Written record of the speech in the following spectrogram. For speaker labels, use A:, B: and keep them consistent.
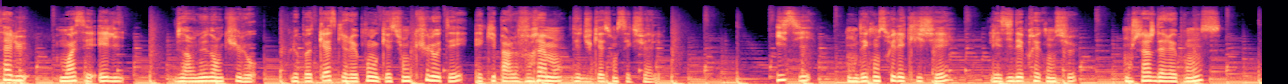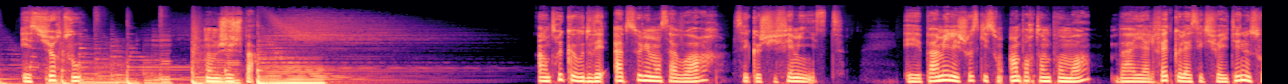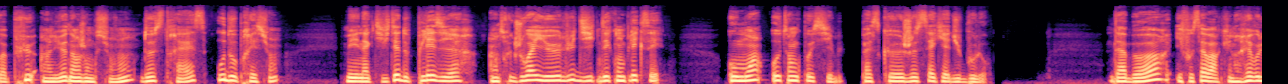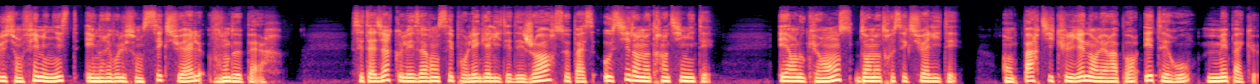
A: Salut, moi c'est Ellie. Bienvenue dans Culot, le podcast qui répond aux questions culottées et qui parle vraiment d'éducation sexuelle. Ici, on déconstruit les clichés, les idées préconçues, on cherche des réponses et surtout, on ne juge pas. Un truc que vous devez absolument savoir, c'est que je suis féministe. Et parmi les choses qui sont importantes pour moi, bah, il y a le fait que la sexualité ne soit plus un lieu d'injonction, de stress ou d'oppression, mais une activité de plaisir, un truc joyeux, ludique, décomplexé. Au moins autant que possible, parce que je sais qu'il y a du boulot. D'abord, il faut savoir qu'une révolution féministe et une révolution sexuelle vont de pair. C'est-à-dire que les avancées pour l'égalité des genres se passent aussi dans notre intimité, et en l'occurrence dans notre sexualité, en particulier dans les rapports hétéros, mais pas que.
